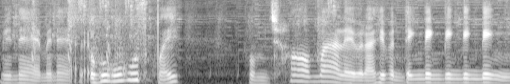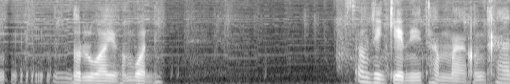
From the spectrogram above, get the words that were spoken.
ไม่แน่ไม่แน่โอ้โหสวย ผมชอบมากเลยเวลาที่มันเด้งเด้งเด้งเด้งเด้งรัวๆอยู่ข้างบนเอาจริงเกมนี้ทำมาค่อนข้าง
